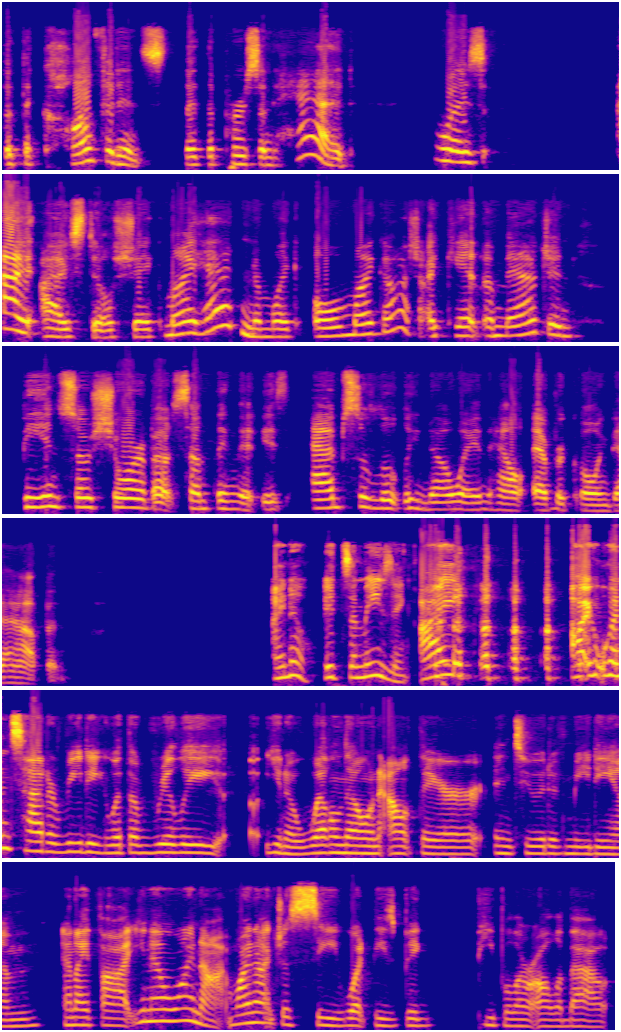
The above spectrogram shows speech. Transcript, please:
But the confidence that the person had was, I I still shake my head and I'm like, oh my gosh, I can't imagine being so sure about something that is absolutely no way in hell ever going to happen. I know it's amazing. I I once had a reading with a really, you know, well-known out there intuitive medium and I thought, you know, why not? Why not just see what these big people are all about?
